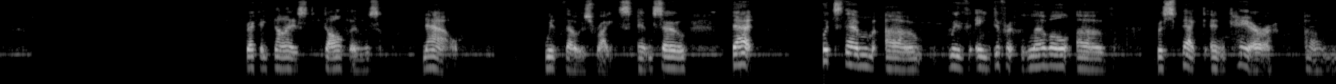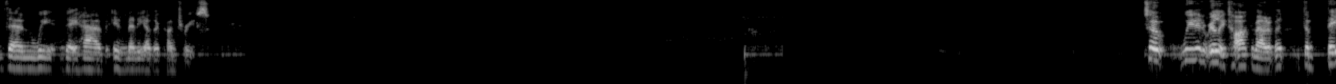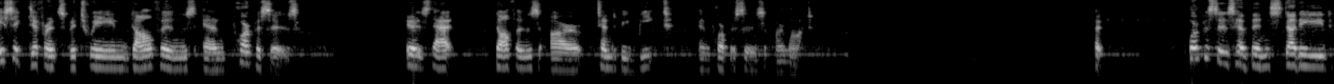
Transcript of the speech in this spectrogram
recognized dolphins now with those rights. And so that puts them uh, with a different level of respect and care um, than we they have in many other countries. So we didn't really talk about it, but the basic difference between dolphins and porpoises is that dolphins are tend to be beaked and porpoises are not. Porpoises have been studied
